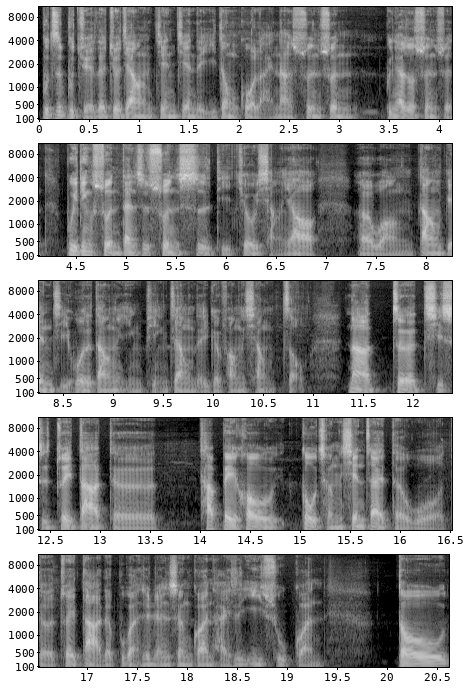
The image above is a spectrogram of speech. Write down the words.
不知不觉的就这样渐渐的移动过来。那顺顺不应该说顺顺，不一定顺，但是顺势的就想要呃往当编辑或者当影评这样的一个方向走。那这其实最大的，它背后构成现在的我的最大的，不管是人生观还是艺术观，都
